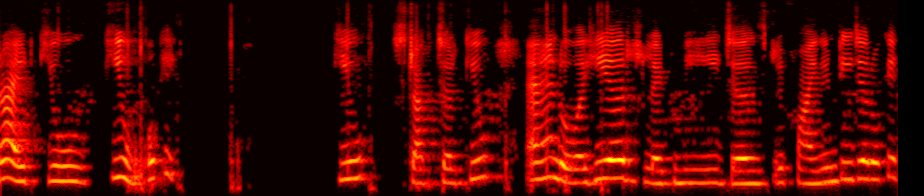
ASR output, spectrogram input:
write q q. Okay. Q structure q. And over here let me just define integer. Okay.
